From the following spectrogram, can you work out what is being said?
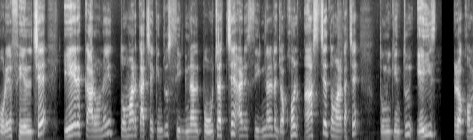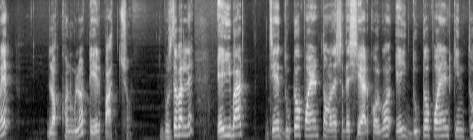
করে ফেলছে। এর কারণে তোমার কাছে কিন্তু সিগনাল পৌঁছাচ্ছে আর সিগনালটা যখন আসছে তোমার কাছে, তুমি কিন্তু এই রকমের লক্ষণগুলো টের পাচ্ছ। বুঝতে পারলে? এইবার যে দুটো পয়েন্ট তোমাদের সাথে শেয়ার করব, এই দুটো পয়েন্ট কিন্তু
